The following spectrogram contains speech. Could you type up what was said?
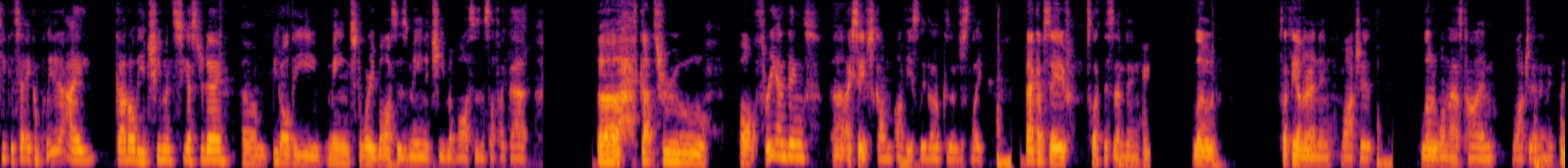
you could say I completed. I got all the achievements yesterday. Um, beat all the main story bosses, main achievement bosses, and stuff like that. Uh, got through all three endings. Uh, I saved Scum, obviously, though, because I was just like, backup save, select this ending, Mhm. load, select the other ending, watch it, load it one last time, watch that ending, Hmm.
